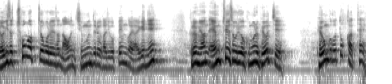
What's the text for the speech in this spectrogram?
여기서 총합적으로 해서 나온 지문들을 가지고 뺀 거야. 알겠니? 그러면 M2에서 우리가 구문을 배웠지? 배운 거가 똑같아.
